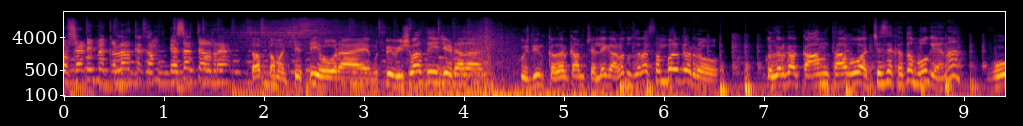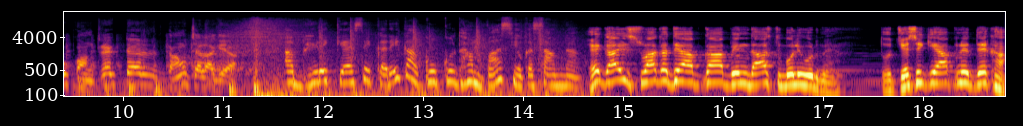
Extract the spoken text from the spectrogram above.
सोसाइटी में कलर का काम कैसा चल रहा है? सब काम अच्छे से हो रहा है। मुझ पे विश्वास नहीं जेठालाल। कुछ दिन कलर काम चलेगा ना तो जरा संभल कर रहो। कलर का काम था वो अच्छे से खत्म हो गया ना? वो कॉन्ट्रैक्टर गाँव चला गया। अब भिड़े कैसे करेगा गोकुल धाम वासियों का सामना? हे गाइस स्वागत है आपका बिंदास्त बॉलीवुड में। तो जैसे कि आपने देखा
